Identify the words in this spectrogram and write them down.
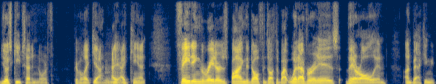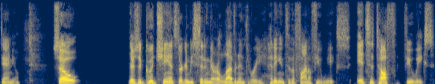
It just keeps heading north. People are like, yeah, mm-hmm. I, I can't. Fading the Raiders, buying the Dolphins off the bye, whatever it is, they are all in on backing McDaniel. So there's a good chance they're going to be sitting there 11 and 3 heading into the final few weeks. It's a tough few weeks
